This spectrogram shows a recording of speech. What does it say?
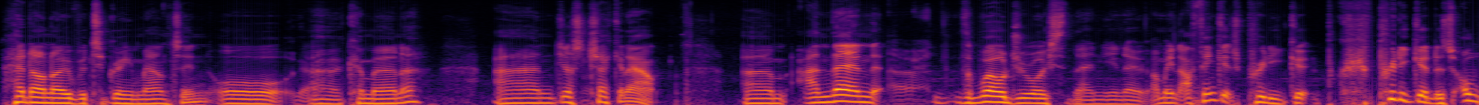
head on over to Green Mountain or uh, and just check it out. Um, and then uh, the world your oyster. Then you know, I mean, I think it's pretty good. Pretty good as. Oh,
